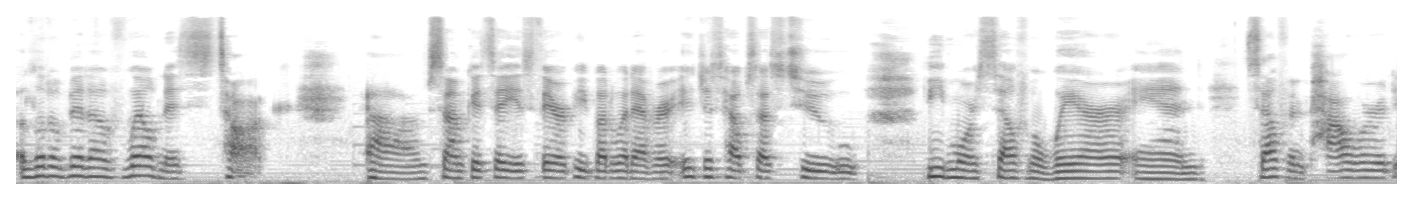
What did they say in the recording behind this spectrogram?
a little bit of wellness talk. Um, some could say it's therapy, but whatever. It just helps us to be more self-aware and self-empowered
